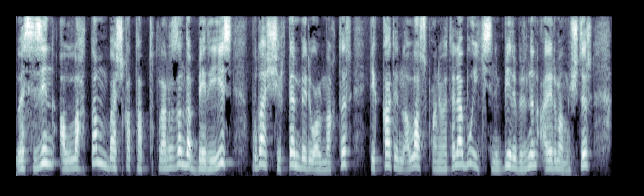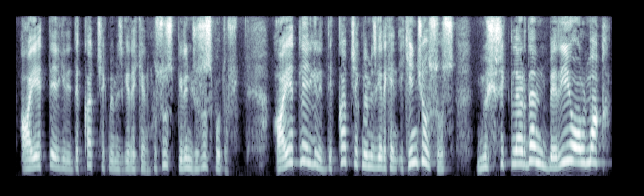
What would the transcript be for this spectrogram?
Ve sizin Allah'tan başka taptıklarınızdan da beriyiz. Bu da şirkten beri olmaktır. Dikkat edin Allah subhanehu ve teala bu ikisini birbirinden ayırmamıştır. Ayetle ilgili dikkat çekmemiz gereken husus birinci husus budur. Ayetle ilgili dikkat çekmemiz gereken ikinci husus müşriklerden beri olmak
